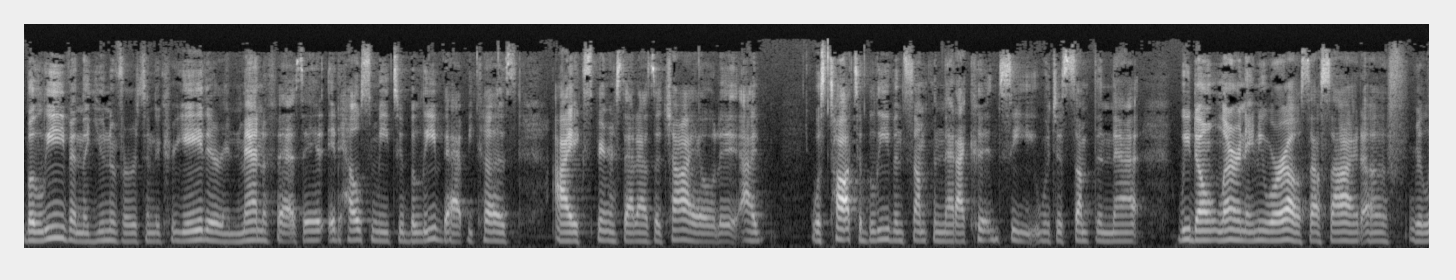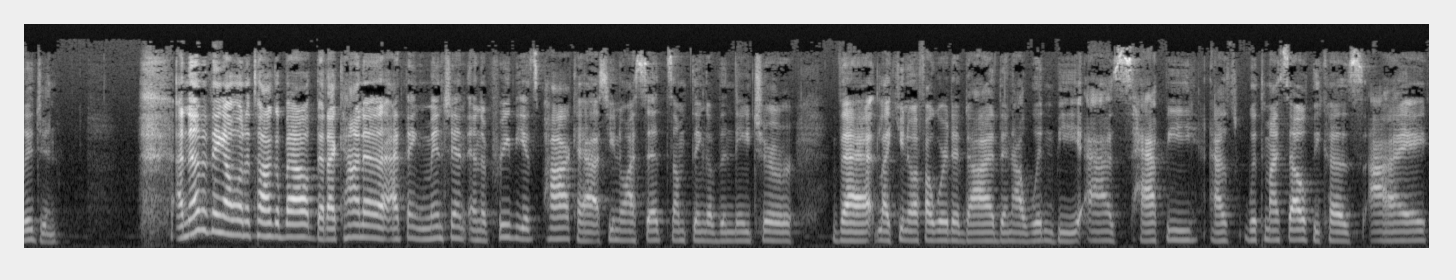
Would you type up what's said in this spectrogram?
believe in the universe and the creator and manifest. It it helps me to believe that because I experienced that as a child. It, I was taught to believe in something that I couldn't see, which is something that we don't learn anywhere else outside of religion. Another thing I want to talk about that I kind of I think mentioned in the previous podcast, you know, I said something of the nature that like, you know, if I were to die, then I wouldn't be as happy as with myself because I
